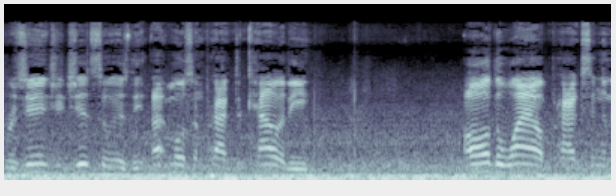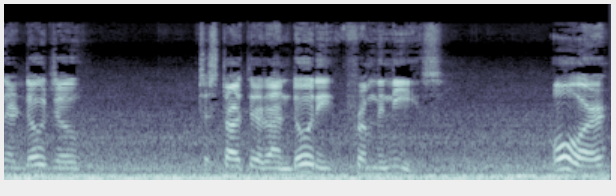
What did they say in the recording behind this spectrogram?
Brazilian Jiu Jitsu is the utmost in practicality, all the while practicing in their dojo to start their randori from the knees. Or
